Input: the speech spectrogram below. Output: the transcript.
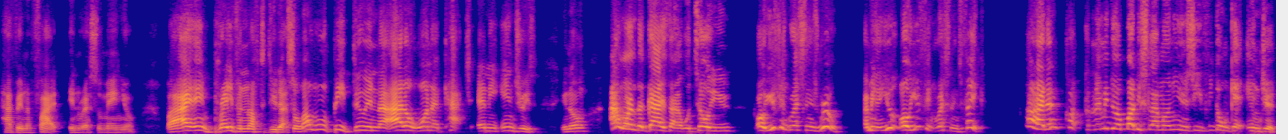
having a fight in WrestleMania. But I ain't brave enough to do that. So I won't be doing that. I don't want to catch any injuries. You know, I'm one of the guys that will tell you, oh, you think wrestling is real? I mean, you oh, you think wrestling's fake? All right, then come, let me do a body slam on you and see if you don't get injured.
